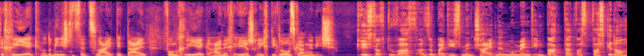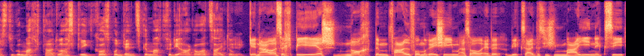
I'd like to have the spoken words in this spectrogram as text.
der Krieg oder mindestens der zweite Teil vom Krieg eigentlich erst richtig losgegangen ist. Christoph, du warst also bei diesem entscheidenden Moment in Bagdad. Was, was genau hast du gemacht da? Du hast Kriegskorrespondenz gemacht für die Aargauer Zeitung. Genau, also ich bin erst nach dem Fall vom Regime, also eben, wie gesagt, das ist im Mai gewesen,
